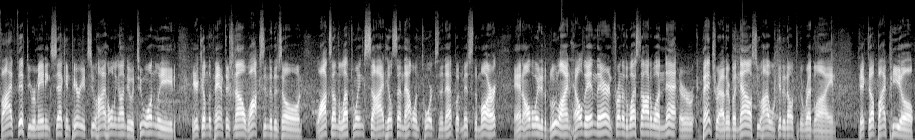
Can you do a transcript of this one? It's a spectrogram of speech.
5.50 remaining second period. Soo High holding on to a 2 1 lead. Here come the Panthers now. Walks into the zone. Walks on the left wing side. He'll send that one towards the net, but missed the mark. And all the way to the blue line. Held in there in front of the West Ottawa net, or bench rather, but now Soo High will get it out to the red line. Picked up by Peel.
